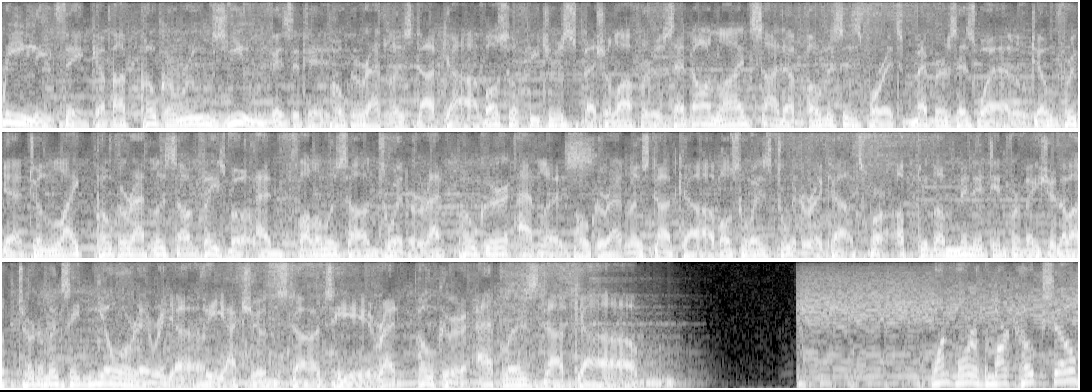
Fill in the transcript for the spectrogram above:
really think about poker rooms you visited. PokerAtlas.com also features special offers and online sign-up bonuses for its members as well. Don't forget to like Poker Atlas on Facebook and follow us on Twitter at Poker Atlas. PokerAtlas.com also has Twitter accounts for up-to-the-minute information about tournaments in your area. The action starts here at PokerAtlas.com. Want more of The Mark Hoke Show?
